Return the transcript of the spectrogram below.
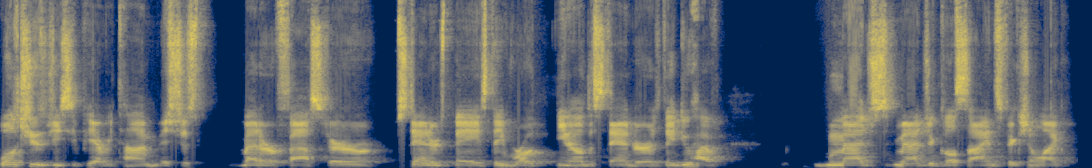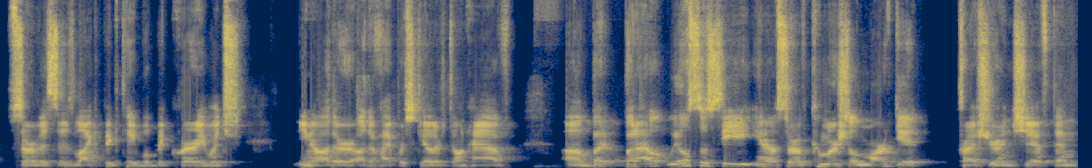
will choose GCP every time. It's just better, faster, standards based. They wrote, you know, the standards. They do have mag- magical science fiction like services like Bigtable, BigQuery, which you know other other hyperscalers don't have. Um, but but I, we also see you know sort of commercial market pressure and shift. And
